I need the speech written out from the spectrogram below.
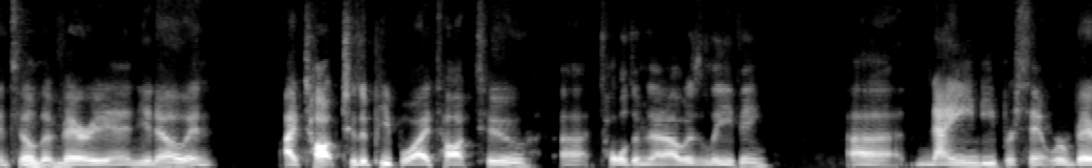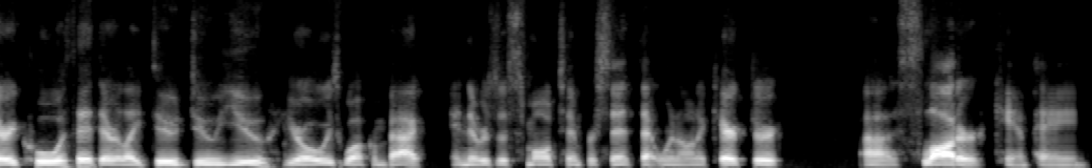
until mm-hmm. the very end you know and i talked to the people i talked to uh, told them that i was leaving. Uh, 90% were very cool with it. They were like dude do you? You're always welcome back. And there was a small 10% that went on a character uh, slaughter campaign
